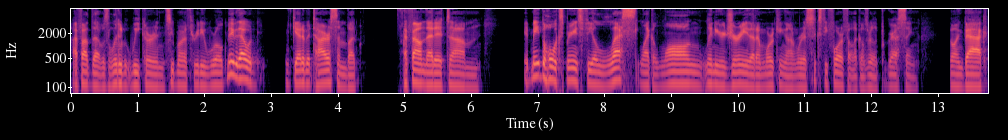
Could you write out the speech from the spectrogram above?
I thought that was a little bit weaker in Super Mario 3D World. Maybe that would get a bit tiresome, but I found that it um, it made the whole experience feel less like a long linear journey that I'm working on. Whereas 64, I felt like I was really progressing, going back,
